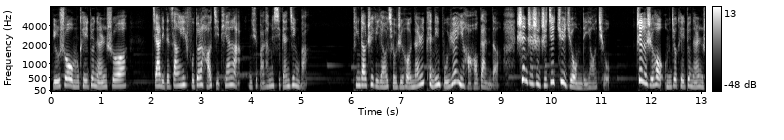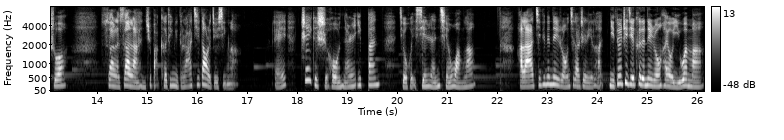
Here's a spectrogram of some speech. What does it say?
比如说，我们可以对男人说：“家里的脏衣服堆了好几天了，你去把它们洗干净吧。”听到这个要求之后，男人肯定不愿意好好干的，甚至是直接拒绝我们的要求。这个时候，我们就可以对男人说。算了算了，你去把客厅里的垃圾倒了就行了。哎，这个时候男人一般就会欣然前往啦。好啦，今天的内容就到这里了。你对这节课的内容还有疑问吗？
